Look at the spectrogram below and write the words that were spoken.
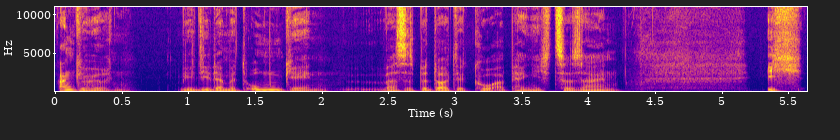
Angehörigen, wie die damit umgehen, was es bedeutet, co-abhängig zu sein. Ich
